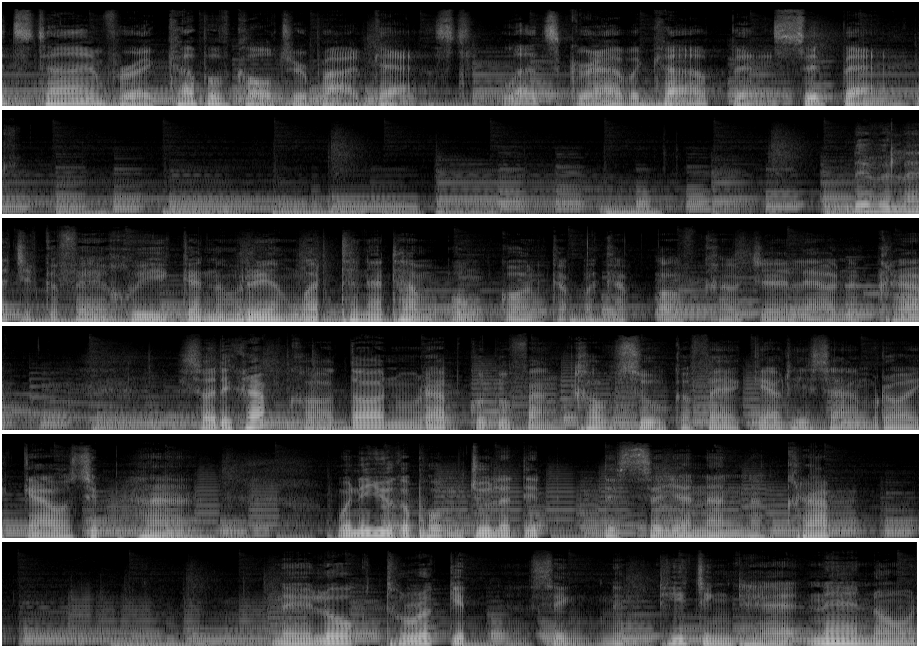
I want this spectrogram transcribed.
It's time for a cup of culture podcast. Let's grab a cup and sit back. ได้เวลาจิบกาแฟคุยกันเรื่องวัฒนธรรมองค์กรกับ A Cup of Culture แล้วนะครับ สวัสดีครับ ขอต้อนรับคุณผู้ฟังเข้าสู่กาแฟแก้วที่ 395 วันนี้อยู่กับผมจุลดิตดิษยนันนะครับ ในโลกธุรกิจสิ่งหนึ่งที่จริงแท้แน่นอน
